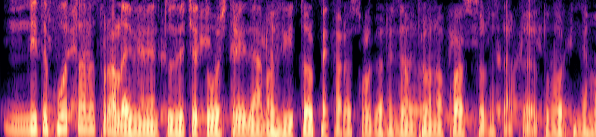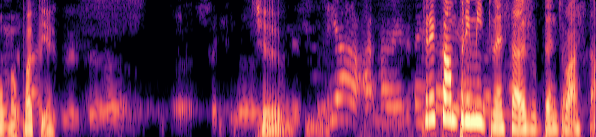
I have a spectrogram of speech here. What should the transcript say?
Ni te poți alătura la evenimentul 10-23 de anul viitor pe care o să organizăm împreună cu Asur, dacă tu vorbi de homeopatie. Ce... Cred că am primit mesajul pentru asta.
